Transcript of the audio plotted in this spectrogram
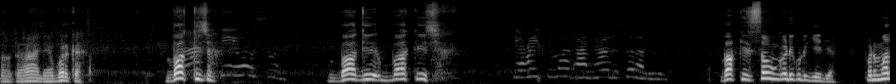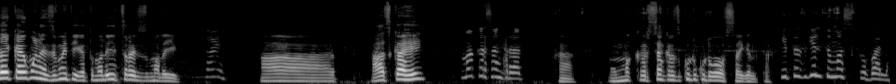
बघा आल्या बरं का. बाकीच्या बाकी बाकीच्या बाकी सवंगडी कुठे गेल्या? पण मला एक काय म्हणायचं माहिती का? तुम्हाला विचारायचं मला एक. आ, आज काय आहे मकर संक्रांत. हा. मग मकर संक्रांत कुठं कुठं व्यवसाय गेलता? इथंच गेलतो मस्कोबाला.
